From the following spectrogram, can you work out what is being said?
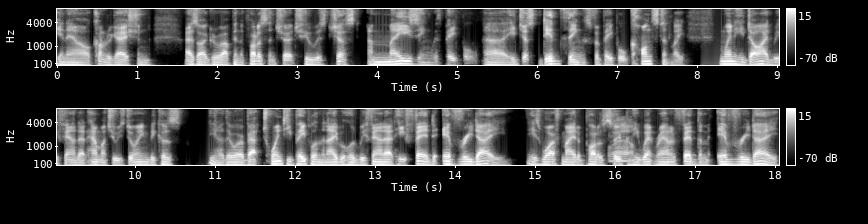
in our congregation as I grew up in the Protestant church who was just amazing with people. Uh, he just did things for people constantly. And when he died, we found out how much he was doing because you know there were about twenty people in the neighbourhood. We found out he fed every day. His wife made a pot of soup Wow. and he went round and fed them every day.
